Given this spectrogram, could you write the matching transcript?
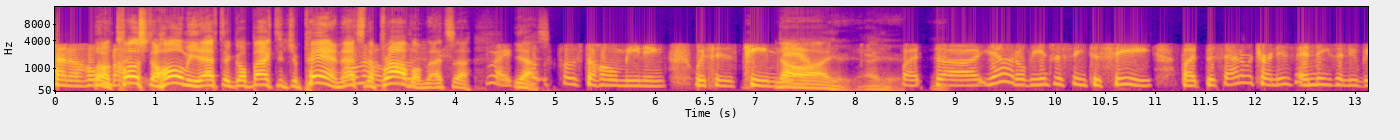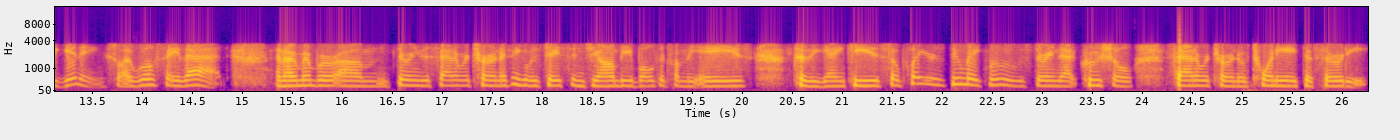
kind of home. Well, body. close to home, you have to go back to Japan. That's Oh, the no, problem. That's uh, right. Yes. close, close to home, meaning with his team No, now. I hear you. I hear you. But uh yeah, it'll be interesting to see. But the Saturn return is endings and new beginnings, so I will say that. And I remember um during the Saturn return, I think it was Jason Giambi bolted from the A's to the Yankees. So players do make moves during that crucial Saturn return of 28 to 30.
